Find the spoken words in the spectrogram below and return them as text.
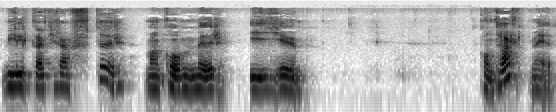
vilka krafter man kommer i eh, kontakt med.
